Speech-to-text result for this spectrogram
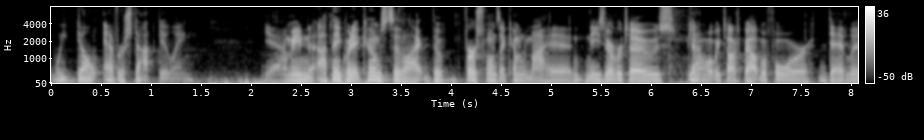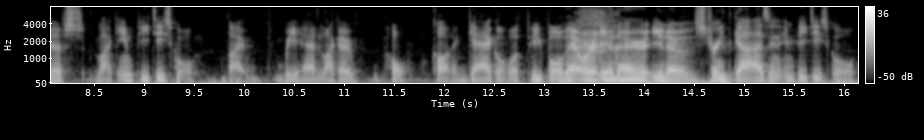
we don't ever stop doing? Yeah, I mean, I think when it comes to like the first ones that come to my head, knees over toes, kind Yeah. of what we talked about before, deadlifts, like in PT school, like we had like a whole call it a gaggle of people that were in there, you know, strength guys in, in PT school.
